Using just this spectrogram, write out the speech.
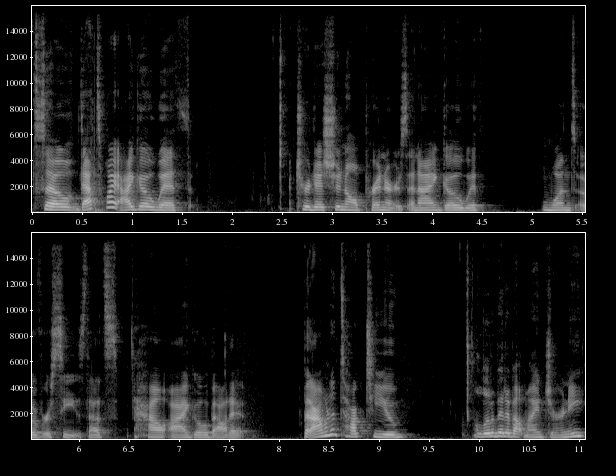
so that's why I go with traditional printers and I go with ones overseas. That's how I go about it. But I want to talk to you a little bit about my journey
